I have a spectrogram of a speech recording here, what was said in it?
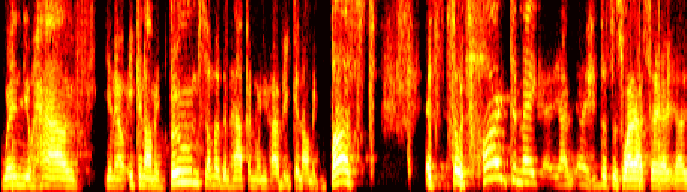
when you have, you know, economic boom. Some of them happen when you have economic bust. It's so it's hard to make. I, I, this is why I say I, I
